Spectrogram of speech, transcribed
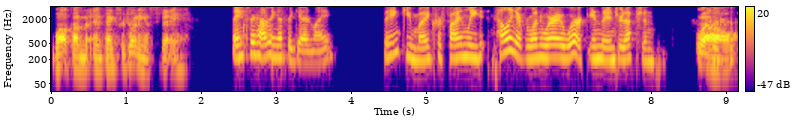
Welcome and thanks for joining us today. Thanks for having us again, Mike. Thank you, Mike, for finally telling everyone where I work in the introduction. Well,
